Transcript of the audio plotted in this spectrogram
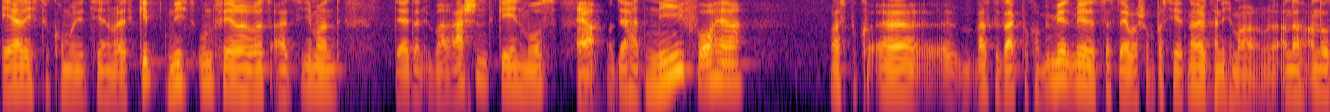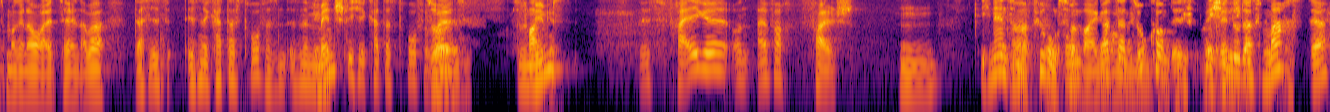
ehrlich zu kommunizieren. Weil es gibt nichts Unfaireres als jemand, der dann überraschend gehen muss. Ja. Und der hat nie vorher was, äh, was gesagt bekommen. Mir, mir ist das selber schon passiert, ne? da kann ich mal anderes mal genauer erzählen. Aber das ist, ist eine Katastrophe, das ist eine ja. menschliche Katastrophe, so, weil du feige. nimmst, ist feige und einfach falsch. Mhm. Ich nenne es immer Führungsverweigerung. Und was dazu kommt, ist, wenn du das machst, ja,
